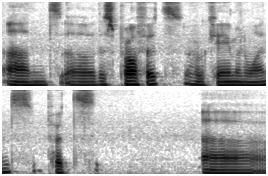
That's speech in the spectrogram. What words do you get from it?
And uh, this prophet who came and went put uh,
